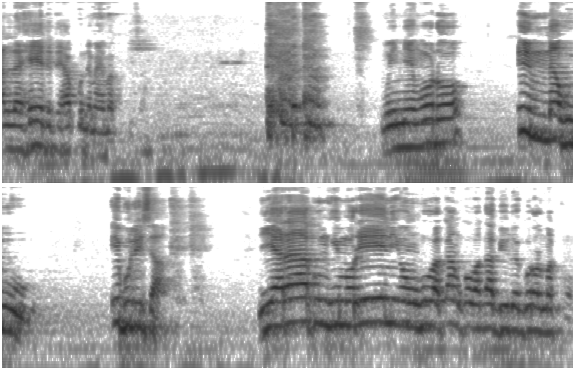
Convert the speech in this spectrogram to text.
allah heedete hakkunde ma e makko muyinnen oɗo innahu iblisa. Yarakum himo reeni on huwa kanko wagabilu e gorol makko.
